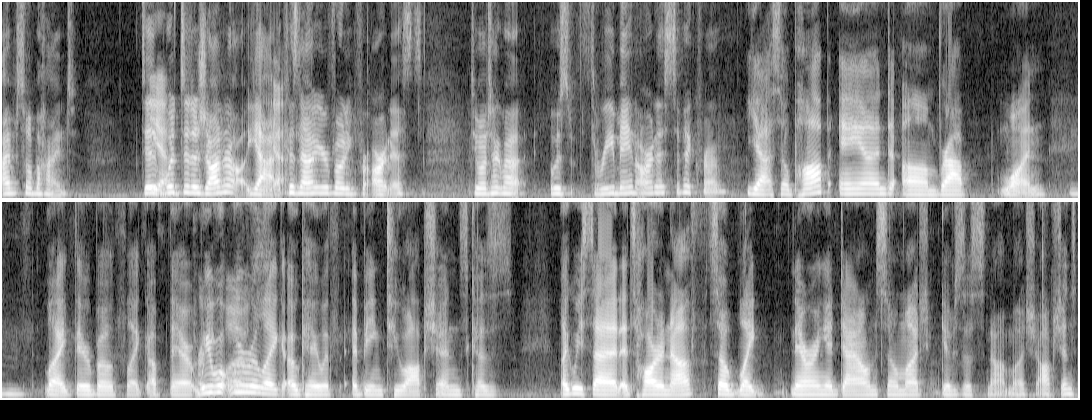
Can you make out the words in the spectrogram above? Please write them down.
I'm so behind. Did Yeah. what did a genre? Yeah, Yeah. because now you're voting for artists. Do you want to talk about? It was three main artists to pick from. yeah. So pop and um, rap won. Mm-hmm. Like they're both like up there. Pretty we were we were like okay with it being two options because, like we said, it's hard enough. So like narrowing it down so much gives us not much options.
